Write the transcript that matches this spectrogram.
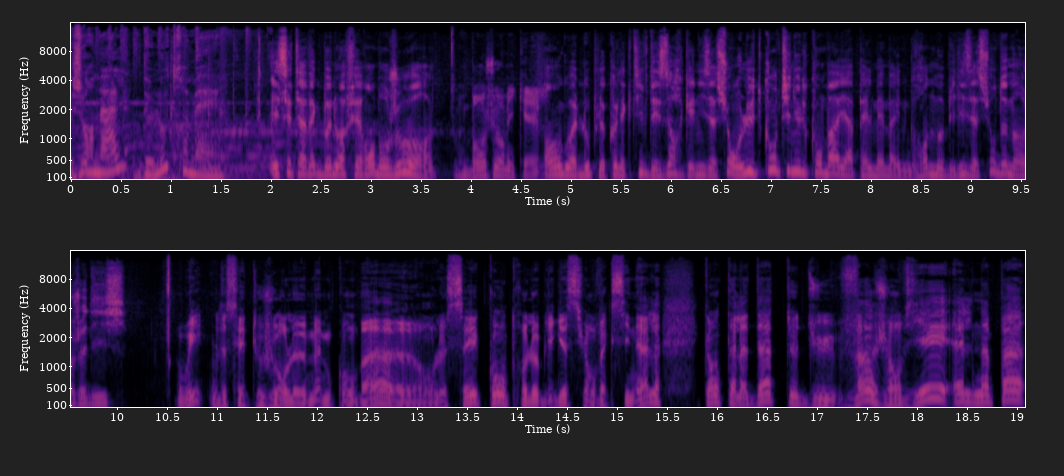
journal de l'Outre-mer. Et c'est avec Benoît Ferrand, bonjour. Bonjour Mickaël. En Guadeloupe, le collectif des organisations en lutte continue le combat et appelle même à une grande mobilisation demain jeudi. Oui, c'est toujours le même combat, euh, on le sait, contre l'obligation vaccinale. Quant à la date du 20 janvier, elle n'a pas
